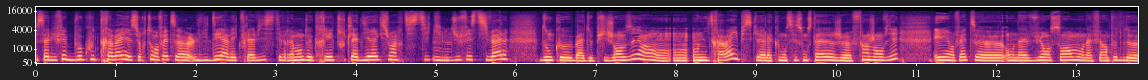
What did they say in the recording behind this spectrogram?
ça lui fait beaucoup de travail et surtout, en fait, euh, l'idée avec Flavie, c'était vraiment de créer toute la direction artistique mhm. du festival. Donc, euh, bah, depuis janvier, hein, on, on, y travaille puisqu'elle a commencé son stage fin janvier. Et en fait, on a vu ensemble, on a fait un peu de, de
